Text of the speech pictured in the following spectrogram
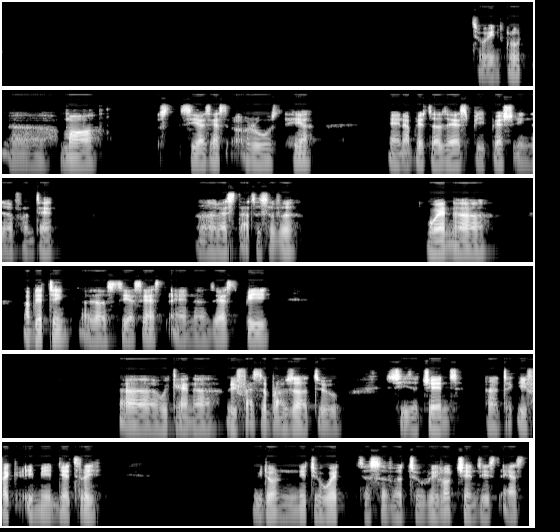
to include uh, more CSS rules here and update the JSP page in the front end. Uh, let's start the server. When uh, updating the CSS and uh, JSP, uh, we can uh, refresh the browser to see the change uh, take effect immediately. We don't need to wait the server to reload changes as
